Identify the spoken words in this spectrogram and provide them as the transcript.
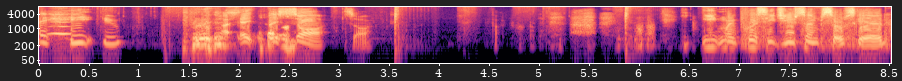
I hate you. I, I, I saw, saw. Eat my pussy juice. I'm so scared.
